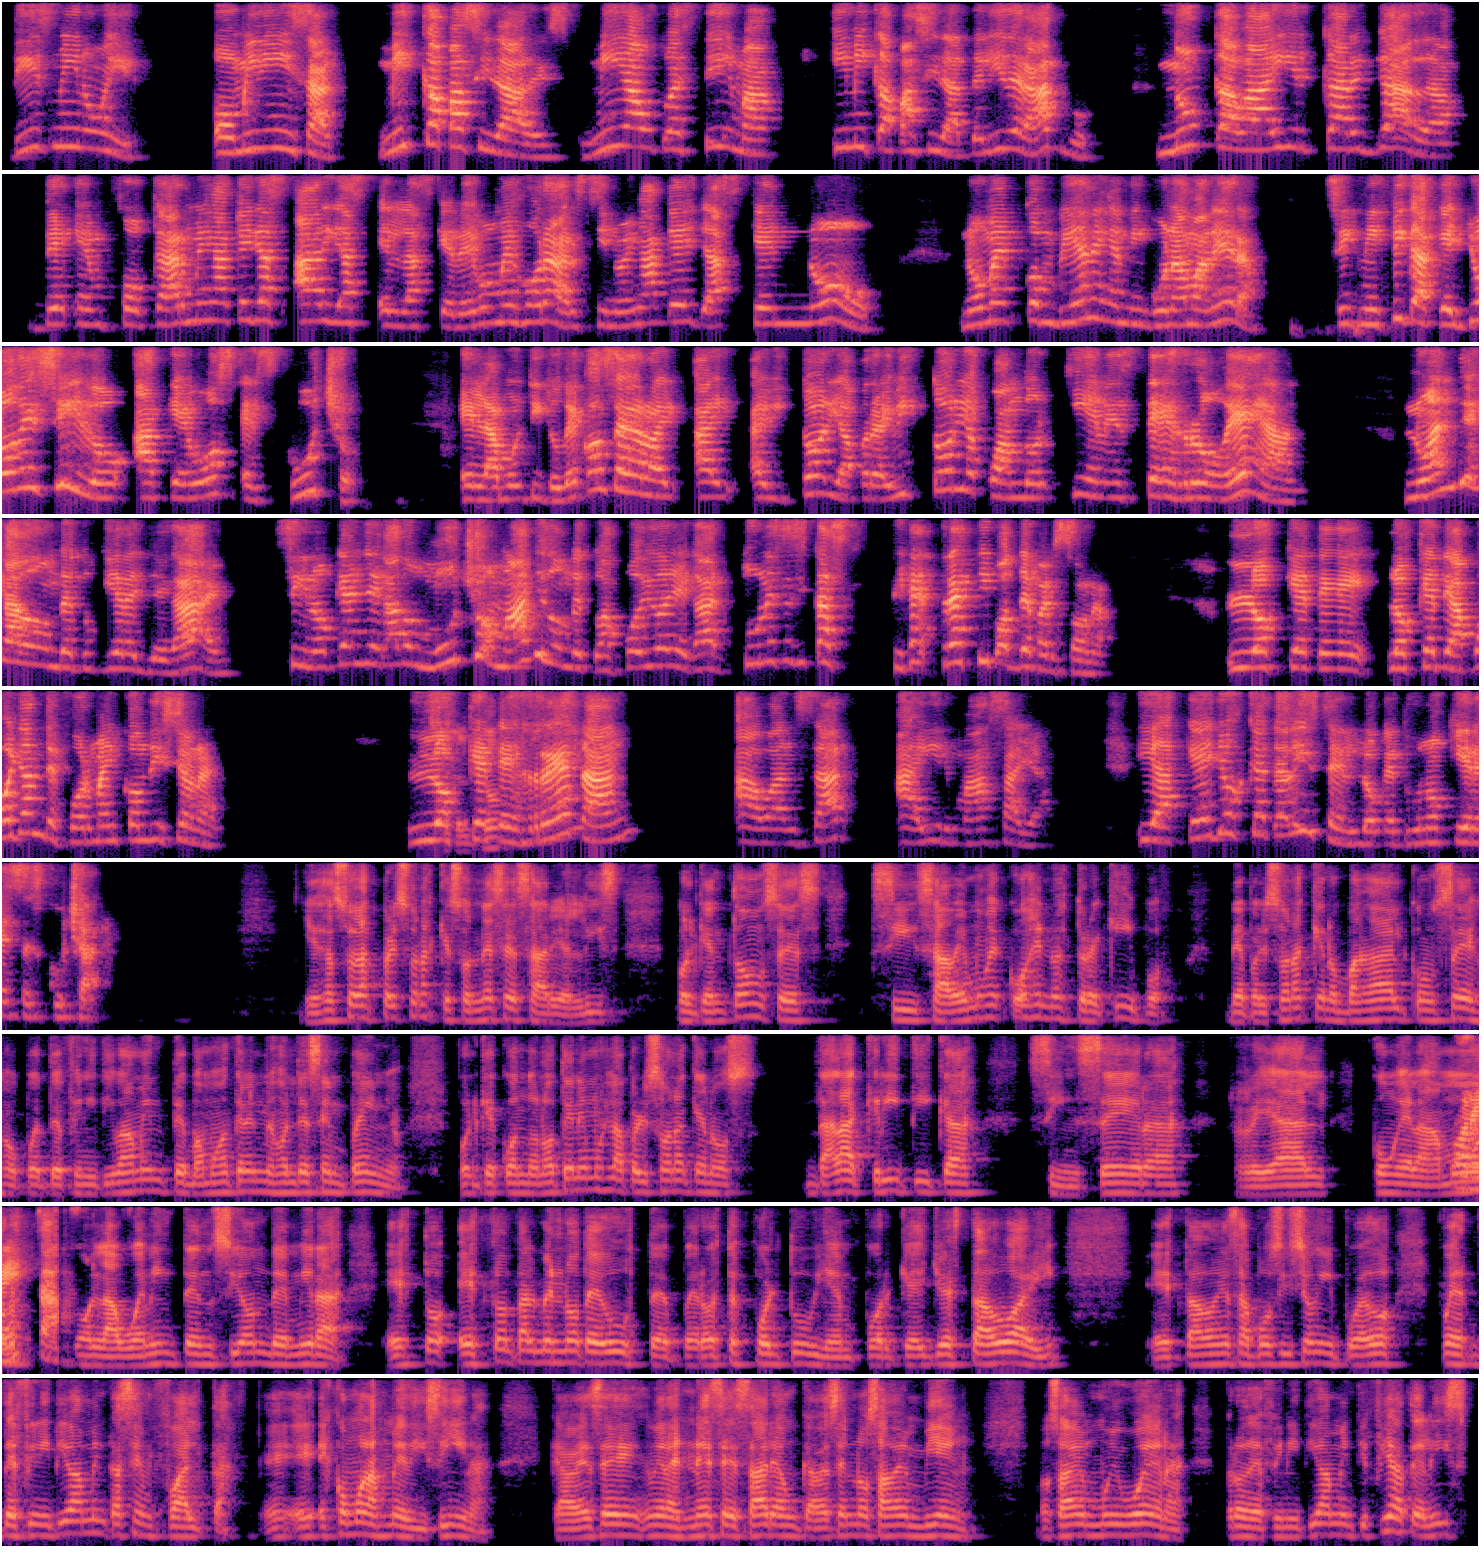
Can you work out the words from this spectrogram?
disminuir o minimizar mis capacidades, mi autoestima y mi capacidad de liderazgo. Nunca va a ir cargada de enfocarme en aquellas áreas en las que debo mejorar, sino en aquellas que no, no me convienen en ninguna manera. Significa que yo decido a qué voz escucho. En la multitud de consejeros hay, hay, hay victoria, pero hay victoria cuando quienes te rodean no han llegado donde tú quieres llegar, sino que han llegado mucho más de donde tú has podido llegar. Tú necesitas tres tipos de personas. Los que te, los que te apoyan de forma incondicional, los que te retan a avanzar, a ir más allá. Y aquellos que te dicen lo que tú no quieres escuchar. Y esas son las personas que son necesarias, Liz, porque entonces, si sabemos escoger nuestro equipo de personas que nos van a dar consejo, pues definitivamente vamos a tener mejor desempeño, porque cuando no tenemos la persona que nos da la crítica sincera, real, con el amor, con la buena intención de, mira, esto, esto tal vez no te guste, pero esto es por tu bien, porque yo he estado ahí, he estado en esa posición y puedo, pues definitivamente hacen falta. Es, es como las medicinas, que a veces, mira, es necesaria, aunque a veces no saben bien, no saben muy buenas, pero definitivamente, y fíjate, Liz,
